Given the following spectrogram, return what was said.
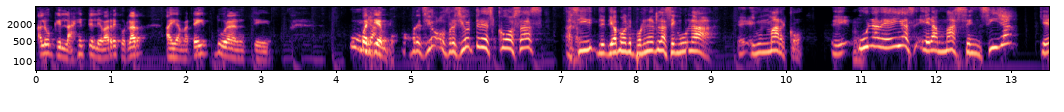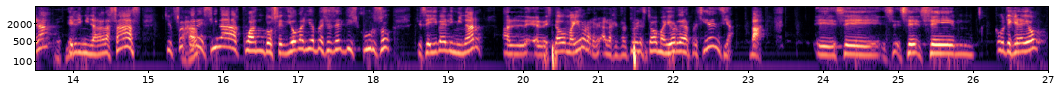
algo que la gente le va a recordar a Yamatei durante un buen tiempo? Ofreció, ofreció tres cosas, así, digamos, de ponerlas en, una, en un marco. Eh, una de ellas era más sencilla, que era eliminar a las AS, que fue parecida a cuando se dio varias veces el discurso que se iba a eliminar al, Estado Mayor, a la jefatura del Estado Mayor de la presidencia. Va, eh, se, se, se, ¿cómo te dijera yo?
